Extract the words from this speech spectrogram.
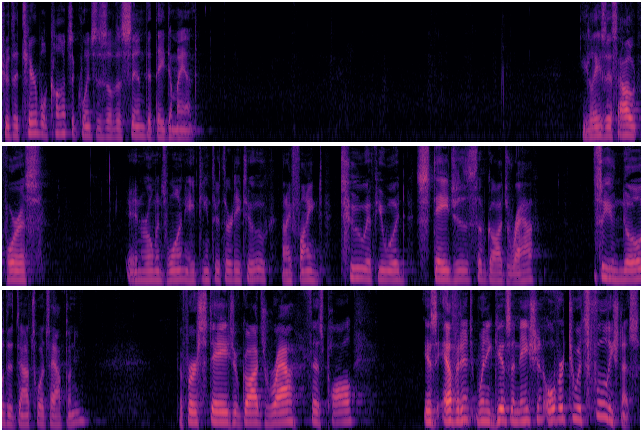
to the terrible consequences of the sin that they demand. He lays this out for us in Romans 1 18 through 32. And I find two, if you would, stages of God's wrath. So you know that that's what's happening. The first stage of God's wrath, says Paul, is evident when he gives a nation over to its foolishness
